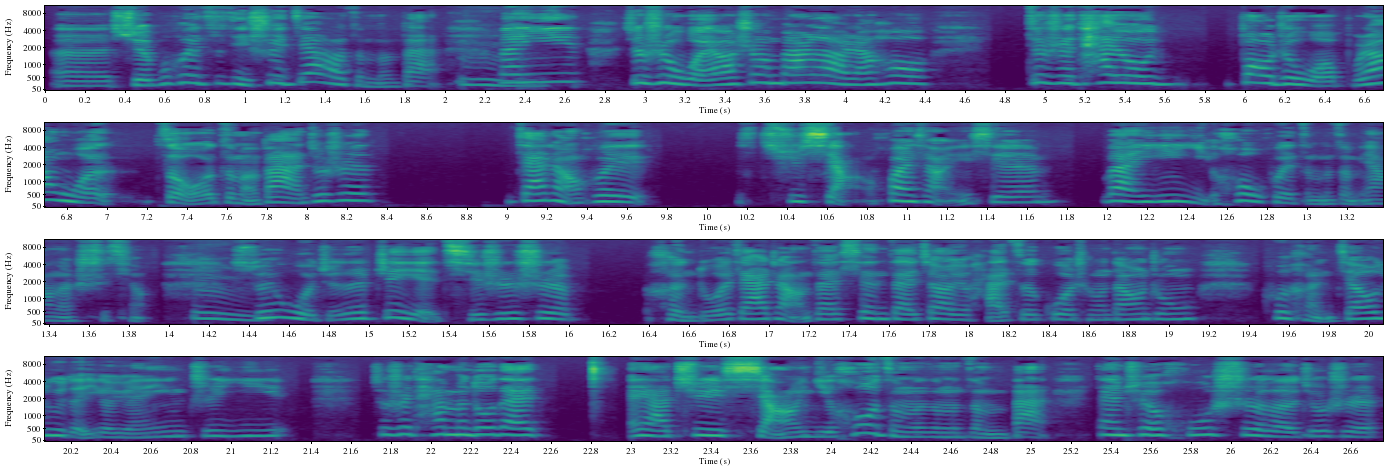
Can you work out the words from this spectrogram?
呃学不会自己睡觉怎么办？万一就是我要上班了，然后就是他又抱着我不让我走怎么办？就是家长会去想幻想一些。万一以后会怎么怎么样的事情，嗯，所以我觉得这也其实是很多家长在现在教育孩子的过程当中会很焦虑的一个原因之一，就是他们都在，哎呀，去想以后怎么怎么怎么办，但却忽视了就是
